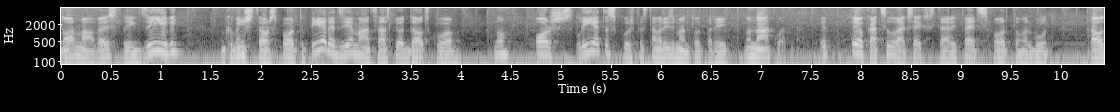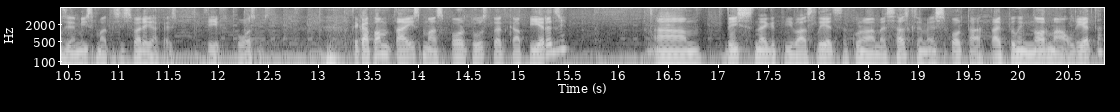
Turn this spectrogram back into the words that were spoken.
normālu, veselīgu dzīvi, un ka viņš caur sporta pieredzi iemācās ļoti daudz ko. Nu, foršas lietas, kuras pēc tam var izmantot arī nu, nākotnē. Jo jau kā cilvēks eksistē arī pēc sporta, un varbūt daudziem īstenībā tas ir svarīgākais dzīves posms. Tā kā pamatā īstenībā sporta uztvert kā pieredzi, um, visas negatīvās lietas, ar kurām mēs saskaramies sportā, tā ir pilnīgi normāla lieta.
